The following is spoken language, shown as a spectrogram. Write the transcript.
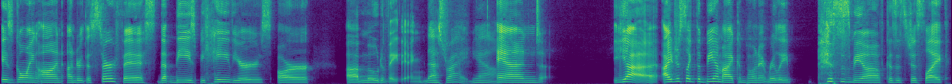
is going on under the surface that these behaviors are uh, motivating. That's right. Yeah. And yeah, I just like the BMI component really pisses me off because it's just like,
